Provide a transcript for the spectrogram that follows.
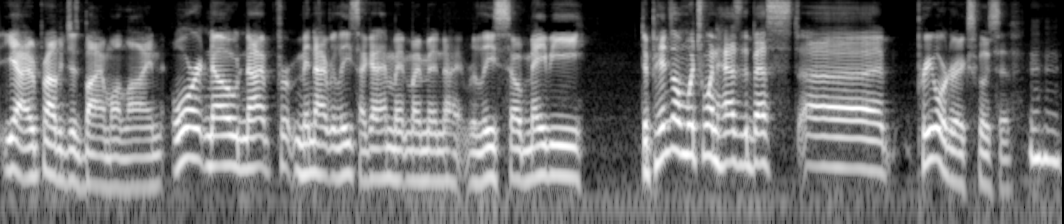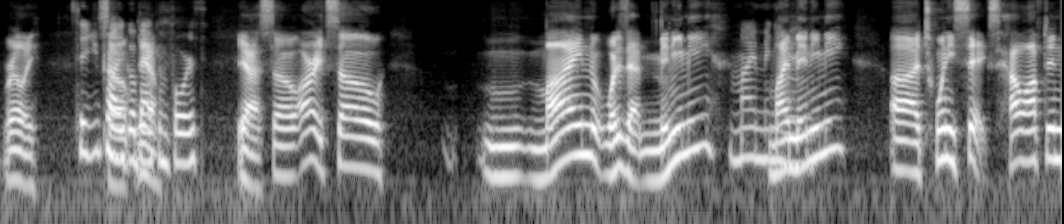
yeah, I would probably just buy them online. Or no, not for midnight release. I gotta have my, my midnight release, so maybe depends on which one has the best uh pre-order exclusive. Mm-hmm. Really. So you probably so, go back yeah. and forth. Yeah. So all right. So mine. What is that? Mini me. My mini. My mini me. Uh, 26. How often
